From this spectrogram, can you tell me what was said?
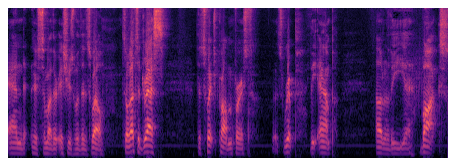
and there's some other issues with it as well. So let's address the switch problem first. Let's rip the amp out of the uh, box.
